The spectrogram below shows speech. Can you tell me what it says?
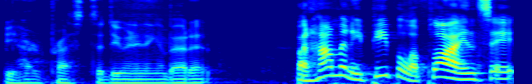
be hard pressed to do anything about it. but how many people apply and say,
